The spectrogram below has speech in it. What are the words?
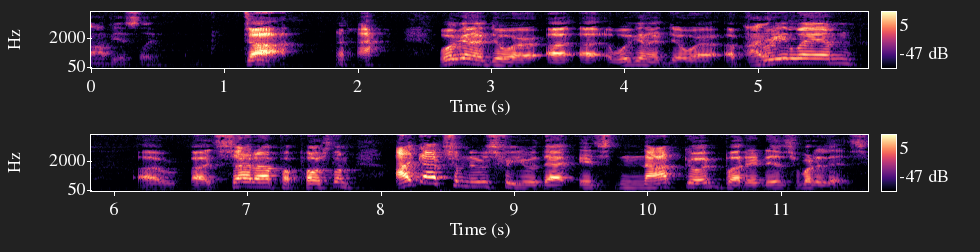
Obviously. Duh. we're gonna do a, a, a we're gonna do a, a I- prelim, a, a setup, a postlim. I got some news for you that is not good, but it is what it is.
